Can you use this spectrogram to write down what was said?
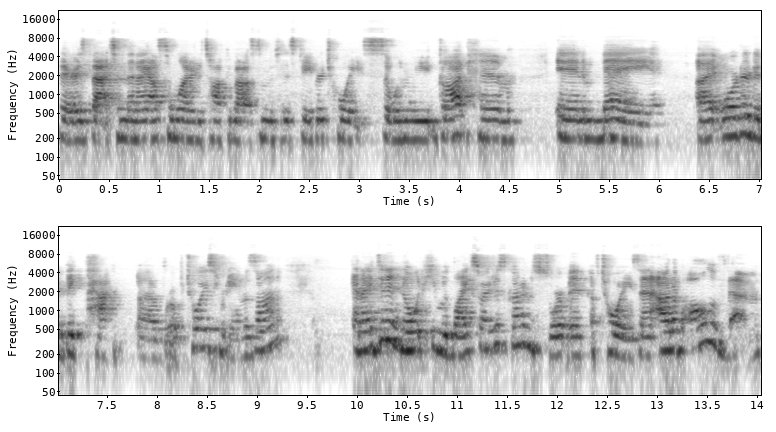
there is that. And then I also wanted to talk about some of his favorite toys. So when we got him in May, I ordered a big pack of uh, rope toys from Amazon. And I didn't know what he would like, so I just got an assortment of toys. And out of all of them,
